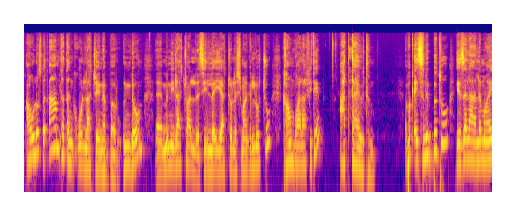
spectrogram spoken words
ጳውሎስ በጣም ተጠንቅቆላቸው የነበሩ እንደውም ምን ይላቸዋል ሲለያቸው ለሽማግሌዎቹ ከአሁን በኋላ ፊቴን አታዩትም። በቃ ስንብቱ የዘላለማዊ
